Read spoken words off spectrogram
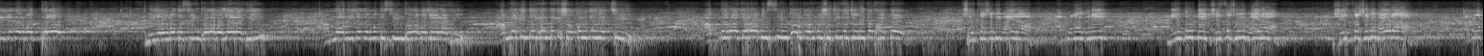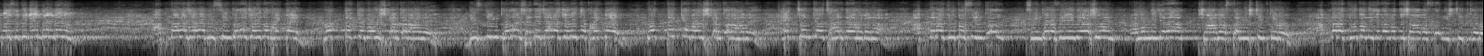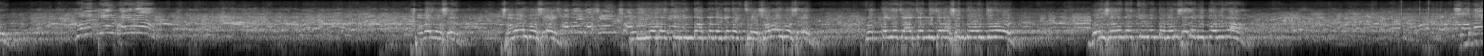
নিজেদের মধ্যে নিজেদের মধ্যে শৃঙ্খলা বজায় রাখি। আমরা নিজেদের মধ্যে শৃঙ্খলা বজায় রাখি। আমরা কিন্তু এখান থেকে সকলকে দেখছি। আপনারা যারা বিশৃঙ্খল কর্মসূচিতে জড়িত থাকবেন স্বেচ্ছাসেবী ভাইরা আপনারা ওখানে নিয়ন্ত্রণ নিন স্বেচ্ছাসেবী ভাইরা স্বেচ্ছাসেবী ভাইরা আপনারা পরিস্থিতি নিয়ন্ত্রণ করুন। আপনারা যারা বিশৃঙ্খলায় জড়িত থাকবেন প্রত্যেককে বহিষ্কার করা হবে। বিশৃঙ্খলার সাথে যারা জড়িত থাকবেন প্রত্যেককে বহিষ্কার করা হবে। একজনকেও ছাড় দেওয়া হবে না। আপনারা দ্রুত শৃঙ্খল শৃঙ্খলা ফিরিয়ে দিয়ে আসুন এবং নিজেরা সহাবস্থান নিশ্চিত করুন। আপনারা দ্রুত নিজেদের মধ্যে সহাবস্থান নিশ্চিত করুন। সবাই বসেন সবাই বসেন। আপনাদেরকে দেখছে সবাই বসেন। প্রত্যেকে যার যার নিজের আসন গ্রহণ করুন। বরিশালের নেতৃবৃন্দ বরিশালের বিপ্লবীরা।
